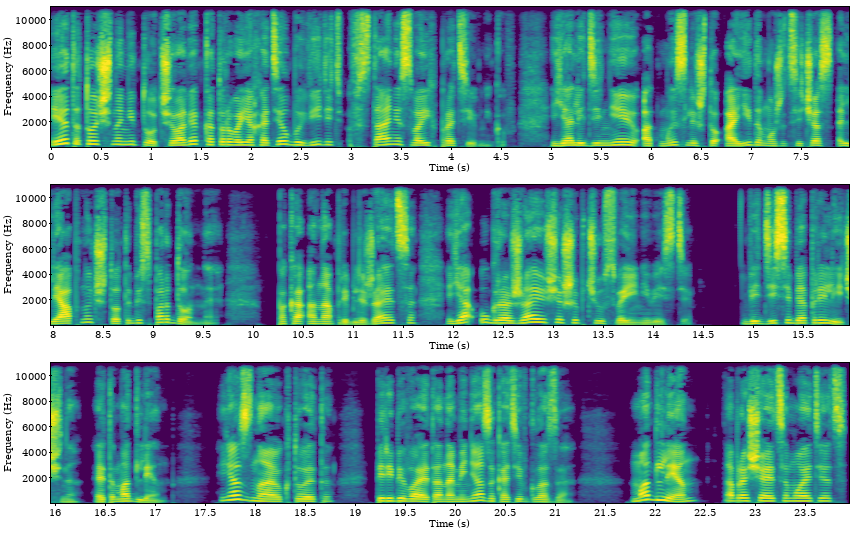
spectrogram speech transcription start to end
и это точно не тот человек, которого я хотел бы видеть в стане своих противников. Я леденею от мысли, что Аида может сейчас ляпнуть что-то беспардонное. Пока она приближается, я угрожающе шепчу своей невесте. «Веди себя прилично, это Мадлен». «Я знаю, кто это», — перебивает она меня, закатив глаза. «Мадлен», — обращается мой отец,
